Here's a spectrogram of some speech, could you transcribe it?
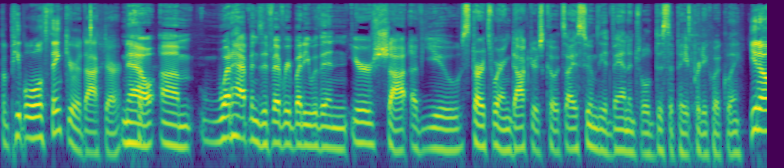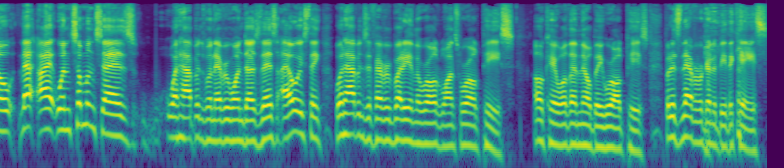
but people will think you're a doctor. Now, um, what happens if everybody within earshot of you starts wearing doctor's coats? I assume the advantage will dissipate pretty quickly. You know that I when someone says what happens when everyone does this, I always think what happens if everybody in the world wants world peace. Okay, well then there'll be world peace, but it's never going to be the case.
